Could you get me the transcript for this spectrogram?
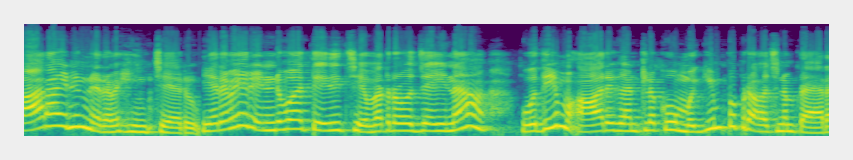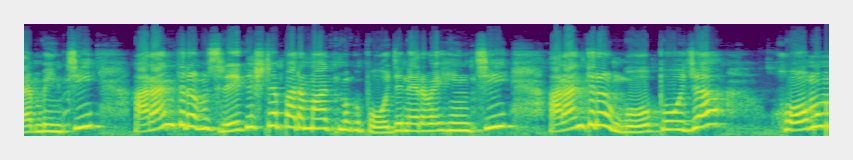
పారాయణం నిర్వహించారు. ఇరవై రెండవ తేదీ చివరి రోజైన ఉదయం ఆరు గంటలకు ముగింపు ప్రవచనం ప్రారంభించి అనంతరం శ్రీకృష్ణ పరమాత్మకు పూజ నిర్వహించి అనంతరం గోపూజ హోమం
